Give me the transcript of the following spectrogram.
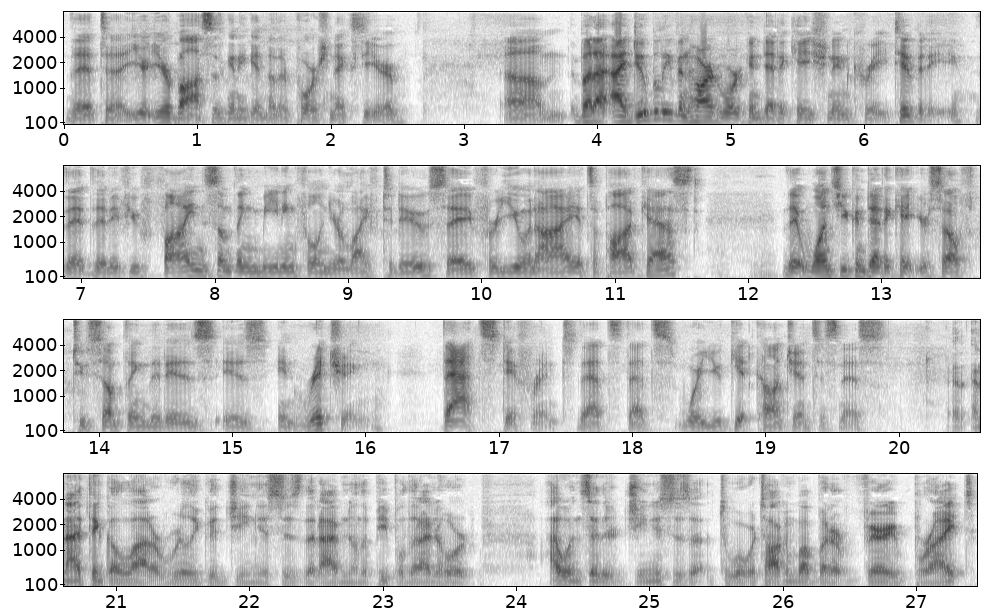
that uh, your, your boss is going to get another Porsche next year. Um, but I, I do believe in hard work and dedication and creativity. That, that if you find something meaningful in your life to do, say for you and I, it's a podcast, that once you can dedicate yourself to something that is is enriching, that's different. That's that's where you get conscientiousness. And, and I think a lot of really good geniuses that I've known, the people that I know are, I wouldn't say they're geniuses uh, to what we're talking about, but are very bright.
